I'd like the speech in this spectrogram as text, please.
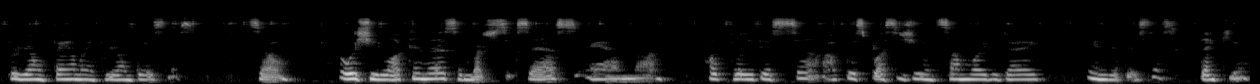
for your own family and for your own business. So I wish you luck in this and much success, and um, hopefully this uh, hope this blesses you in some way today. in your business. Thank you.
